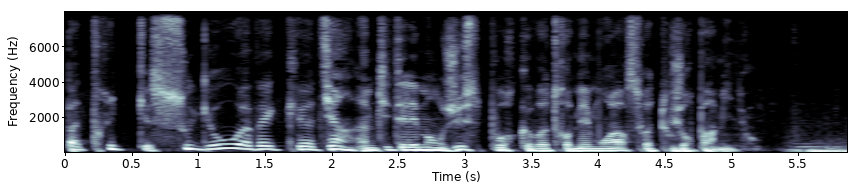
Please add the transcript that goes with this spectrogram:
Patrick Souillot, avec, euh, tiens, un petit élément juste pour que votre mémoire soit toujours parmi nous. Thank you.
